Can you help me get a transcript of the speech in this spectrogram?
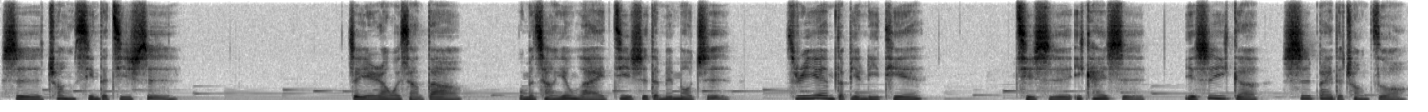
是创新的基石。这也让我想到，我们常用来记事的 memo 纸，3M 的便利贴，其实一开始也是一个失败的创作。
